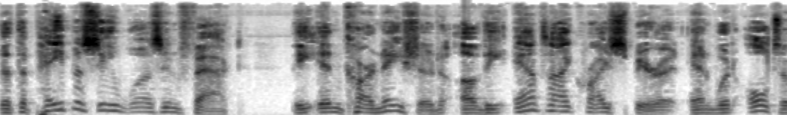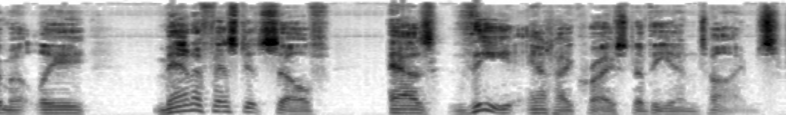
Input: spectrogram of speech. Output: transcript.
That the papacy was, in fact, the incarnation of the Antichrist spirit and would ultimately manifest itself as the Antichrist of the end times.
